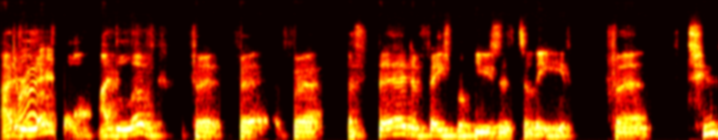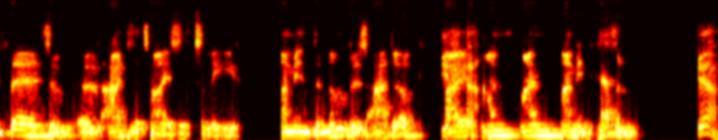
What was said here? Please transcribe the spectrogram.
I'd Right. love that. I'd love for for for a third of Facebook users to leave, for two thirds of, of advertisers to leave. I mean, the numbers add up. I, Yeah. I'm I'm I'm in heaven. Yeah.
